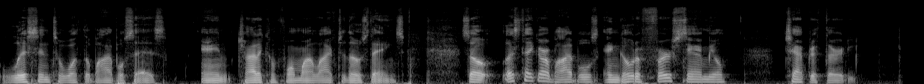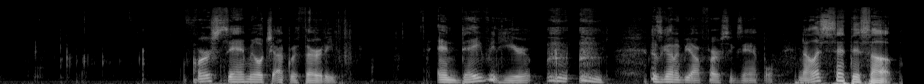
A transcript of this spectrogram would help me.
listen to what the Bible says and try to conform our life to those things. So let's take our Bibles and go to 1 Samuel chapter 30. 1 Samuel chapter 30. And David here is going to be our first example. Now let's set this up.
